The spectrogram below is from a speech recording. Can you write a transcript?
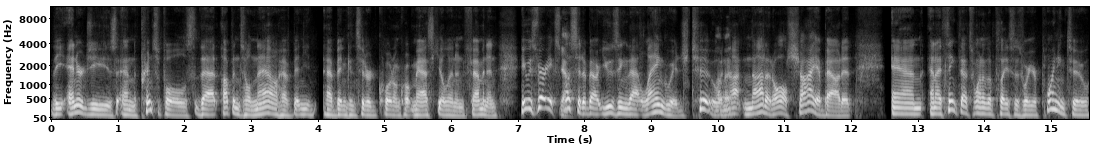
the energies and the principles that up until now have been have been considered quote unquote masculine and feminine. He was very explicit yeah. about using that language too, Love and it. not not at all shy about it and and I think that's one of the places where you're pointing to.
